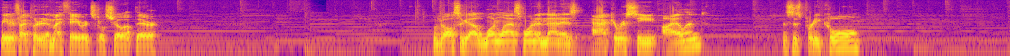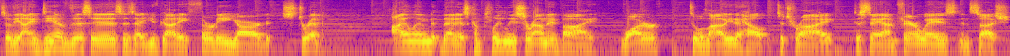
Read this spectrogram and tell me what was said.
Maybe if I put it in my favorites, it'll show up there. We've also got one last one and that is Accuracy Island. This is pretty cool. So the idea of this is, is that you've got a 30 yard strip island that is completely surrounded by water to allow you to help to try to stay on fairways and such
